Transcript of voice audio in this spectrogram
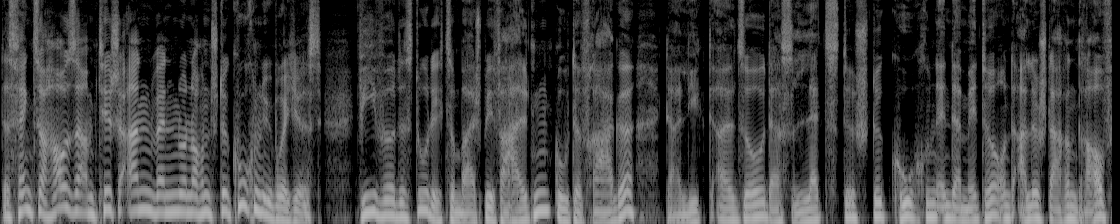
Das fängt zu Hause am Tisch an, wenn nur noch ein Stück Kuchen übrig ist. Wie würdest du dich zum Beispiel verhalten? Gute Frage. Da liegt also das letzte Stück Kuchen in der Mitte und alle starren drauf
